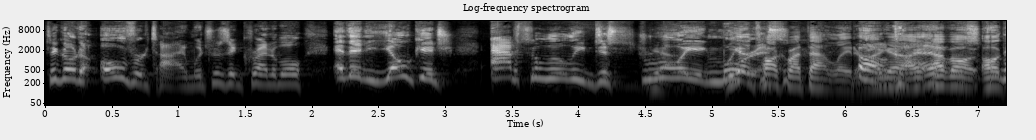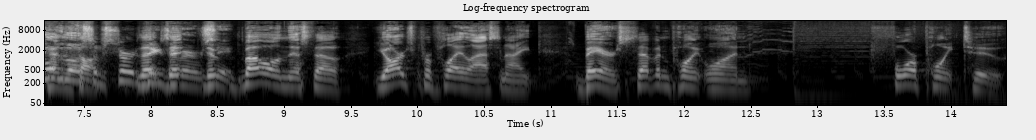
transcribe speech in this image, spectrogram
to go to overtime, which was incredible, and then Jokic absolutely destroying We Morris. got to talk about that later. Oh, I, got, God, I have all, all kinds of the most thoughts. absurd The- things I've ever the seen. Bow on this though, yards per play last night. Bears seven point one, four point two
